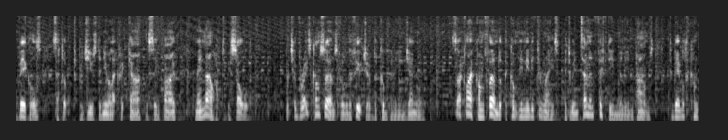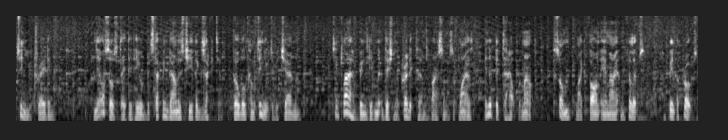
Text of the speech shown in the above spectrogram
vehicles, set up to produce the new electric car, the C5, may now have to be sold, which have raised concerns over the future of the company in general. Sir Clive confirmed that the company needed to raise between 10 and 15 million pounds to be able to continue trading. And he also stated he would be stepping down as chief executive, though will continue to be chairman. Sinclair have been given additional credit terms by some suppliers in a bid to help them out. Some, like Thorn EMI and Philips, have been approached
